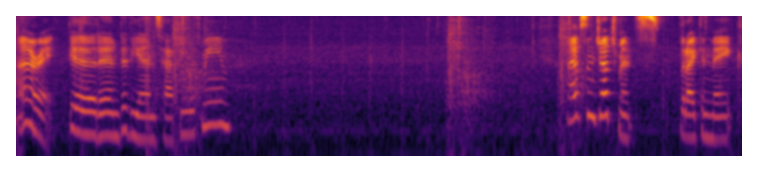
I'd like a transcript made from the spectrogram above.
Alright, good, and Vivienne's happy with me. I have some judgments that I can make.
